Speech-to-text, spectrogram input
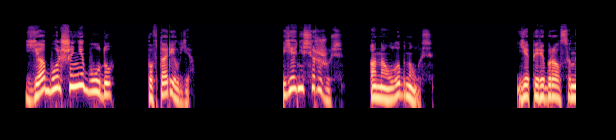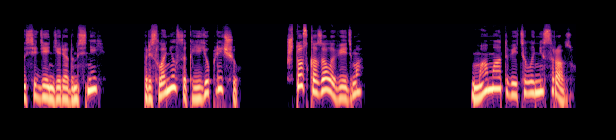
«Я больше не буду», — повторил я. «Я не сержусь», — она улыбнулась. Я перебрался на сиденье рядом с ней, прислонился к ее плечу. «Что сказала ведьма?» Мама ответила не сразу.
